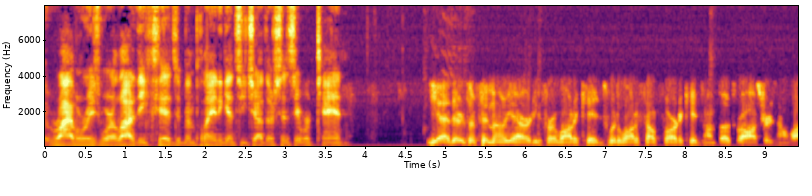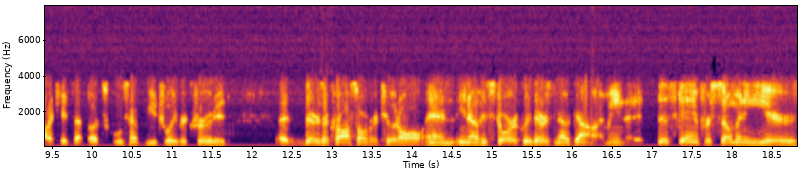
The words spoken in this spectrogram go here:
uh, rivalries where a lot of these kids have been playing against each other since they were 10. Yeah, there's a familiarity for a lot of kids with a lot of South Florida kids on both rosters and a lot of kids that both schools have mutually recruited. Uh, there's a crossover to it all. And, you know, historically, there's no doubt. I mean, this game for so many years,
